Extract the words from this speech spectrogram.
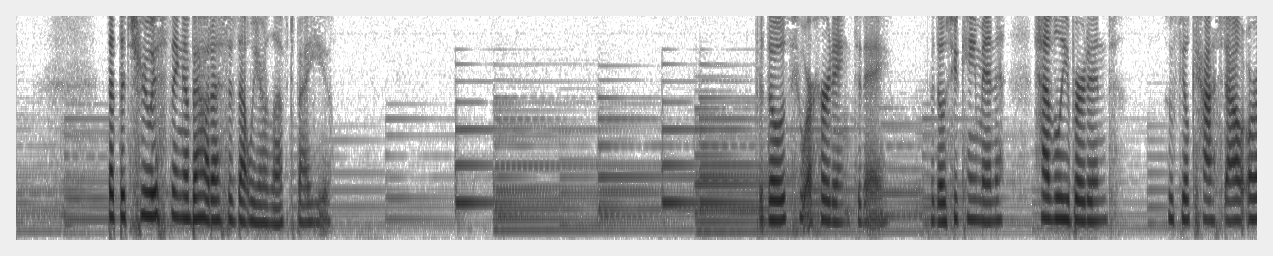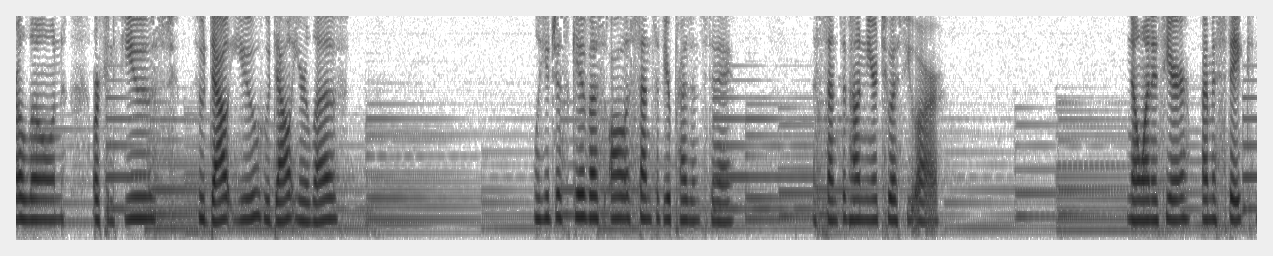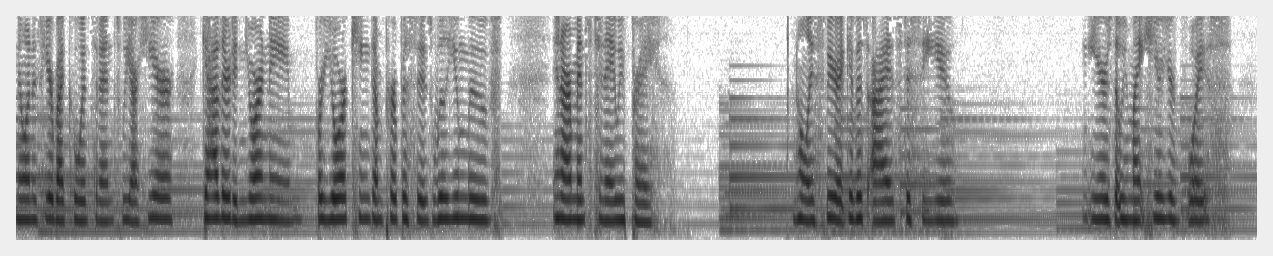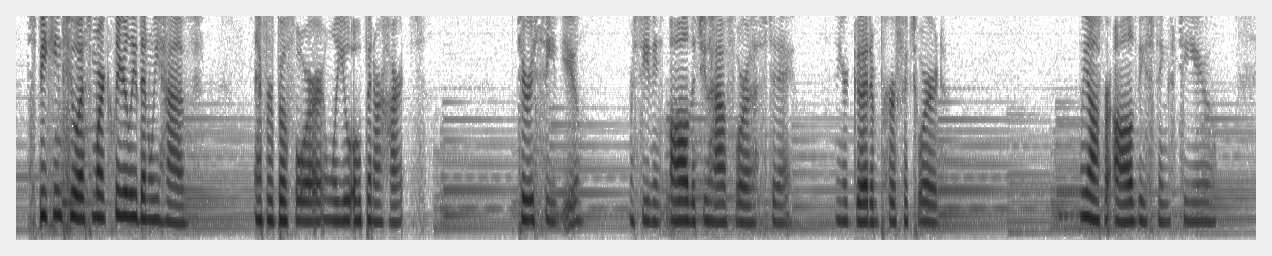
That the truest thing about us is that we are loved by you. For those who are hurting today, for those who came in heavily burdened, who feel cast out or alone or confused, who doubt you, who doubt your love, will you just give us all a sense of your presence today? A sense of how near to us you are. No one is here by mistake. No one is here by coincidence. We are here gathered in your name for your kingdom purposes. Will you move in our midst today, we pray? And Holy Spirit, give us eyes to see you, and ears that we might hear your voice speaking to us more clearly than we have ever before. And will you open our hearts to receive you, receiving all that you have for us today in your good and perfect word? We offer all of these things to you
